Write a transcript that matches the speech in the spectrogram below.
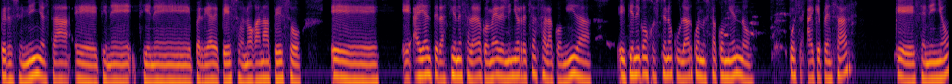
Pero si un niño está, eh, tiene, tiene pérdida de peso, no gana peso, eh, hay alteraciones a la hora de comer, el niño rechaza la comida, tiene congestión ocular cuando está comiendo, pues hay que pensar que ese niño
